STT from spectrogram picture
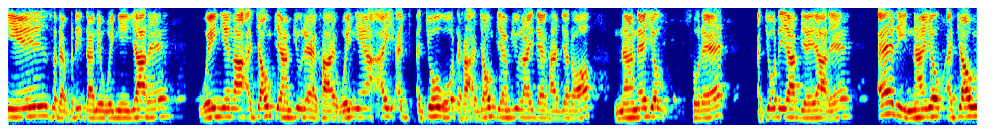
ညာဉ်ဆိုတဲ့ပရိသန်နေဝိညာဉ်ရတယ်ဝိညာဉ်ကအကြောင်းပြန်ပြုတဲ့အခါဝိညာဉ်အဲ့အကျိုးကိုတခါအကြောင်းပြန်ပြုလိုက်တဲ့အခါကျတော့နာနဲ့ယုတ်ဆိုတဲ့အကျိုးတရားပြန်ရတယ်အဲ့ဒီနာယုတ်အကြောင်း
